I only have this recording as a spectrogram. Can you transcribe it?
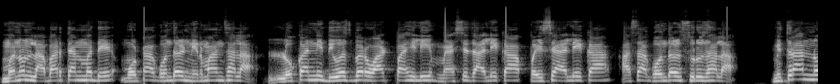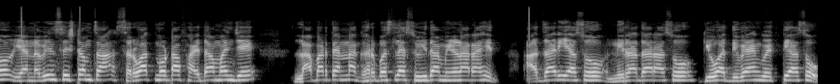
म्हणून लाभार्थ्यांमध्ये मोठा गोंधळ निर्माण झाला. लोकांनी दिवसभर वाट पाहिली मेसेज आले का पैसे आले का असा गोंधळ सुरू झाला. मित्रांनो या नवीन सिस्टमचा सर्वात मोठा फायदा म्हणजे लाभार्थ्यांना घरबसल्या सुविधा मिळणार आहेत. आजारी असो निराधार असो किंवा दिव्यांग व्यक्ती असो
